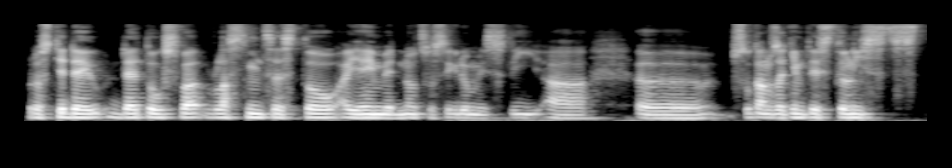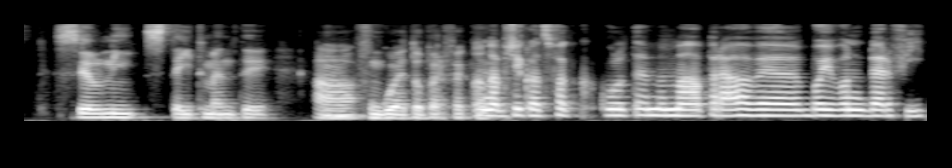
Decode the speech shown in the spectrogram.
prostě jde, jde tou sva, vlastní cestou a je jim jedno, co si kdo myslí a uh, jsou tam zatím ty silný, silný statementy a hmm. funguje to perfektně. A například s Fuck Kultem má právě Boy Wonder Feet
